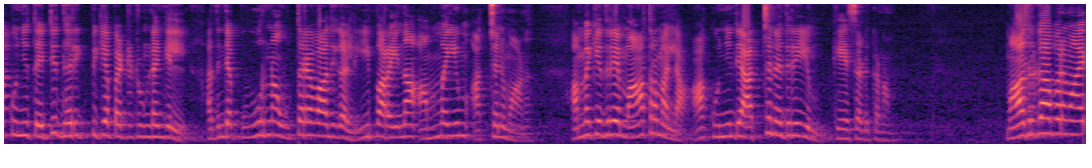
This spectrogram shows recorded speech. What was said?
ആ കുഞ്ഞ് തെറ്റിദ്ധരിപ്പിക്കപ്പെട്ടിട്ടുണ്ടെങ്കിൽ അതിന്റെ പൂർണ ഉത്തരവാദികൾ ഈ പറയുന്ന അമ്മയും അച്ഛനുമാണ്. അമ്മയ്ക്കെതിരെ മാത്രമല്ല ആ കുഞ്ഞിന്റെ അച്ഛനെതിരെയും കേസെടുക്കണം. മാതൃകാപരമായ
